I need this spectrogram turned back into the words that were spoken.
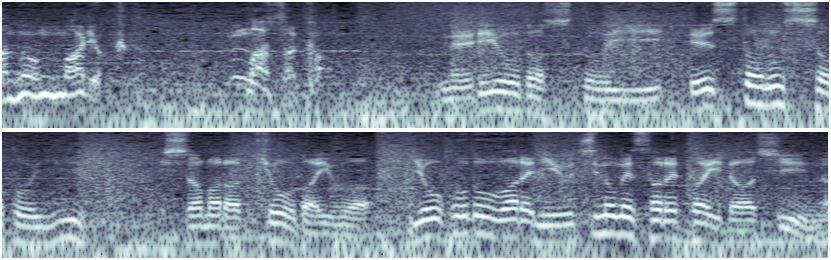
あの魔力まさか。メリオダスといいエスタロッサといい貴様ら兄弟はよほど我に打ちのめされたいらしいな。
